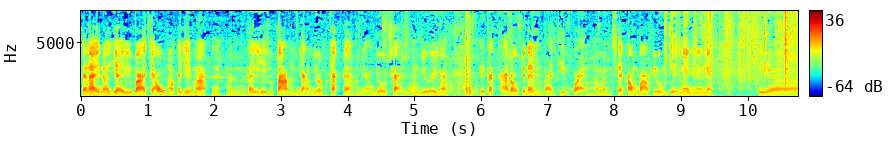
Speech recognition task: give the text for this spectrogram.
Cái này nó dây ba chấu mà cái dây mát nè. Mình lấy cái dây số 8 mình gắn vô mình cắt ra mình gắn vô xài vẫn vừa ha. Thì tất cả đồ trên đây mình bán chuyển khoản mình sẽ không bao phí vận chuyển nha anh em thì à,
